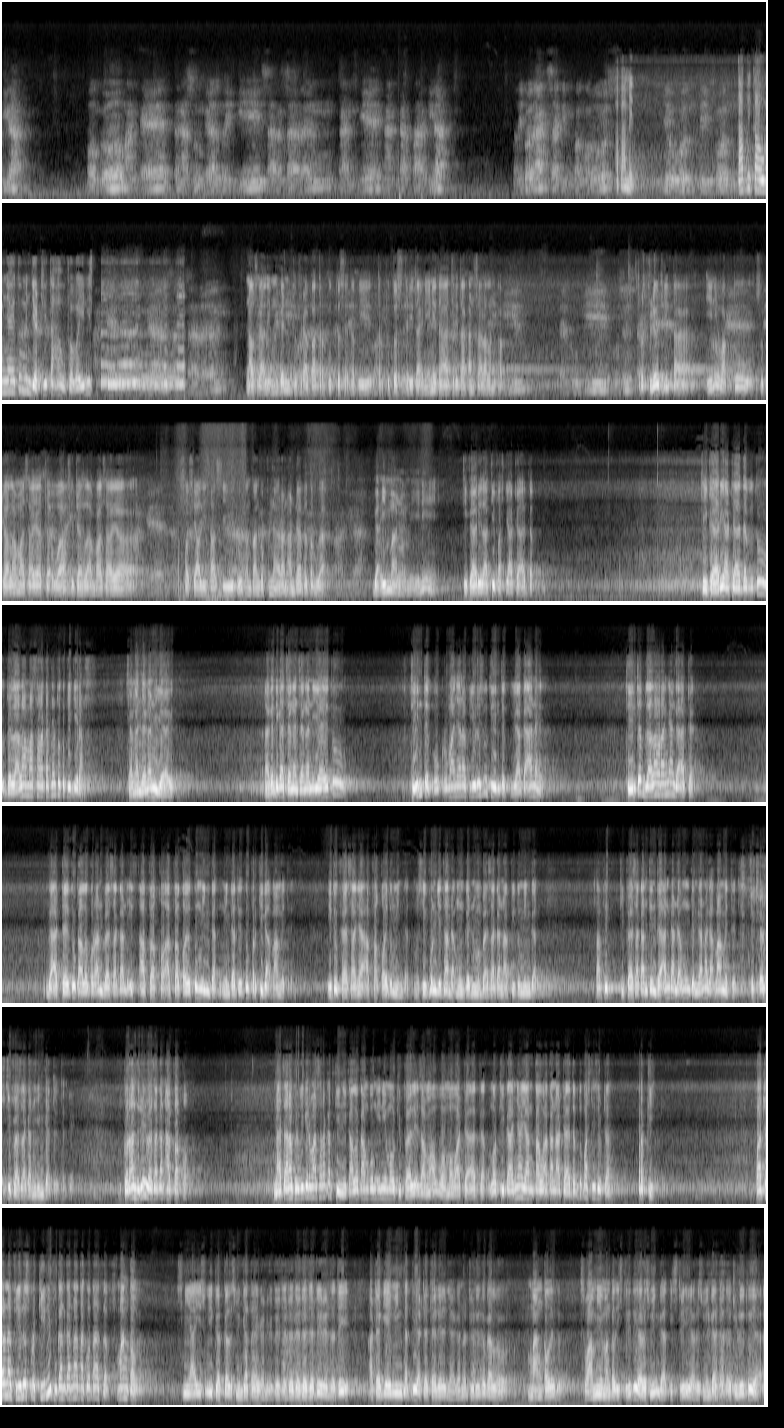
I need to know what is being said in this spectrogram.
parkiran. Monggo mangke tengah tunggal mriki sareng-sareng kangge ngangkat parkiran. Menika saking pengurus pamit. dipun Tapi kaumnya itu menjadi tahu bahwa ini kenal sekali. Mungkin beberapa terputus ya, tapi terputus cerita ini. Ini saya ceritakan secara lengkap. Terus beliau cerita, ini waktu sudah lama saya dakwah, sudah lama saya sosialisasi itu tentang kebenaran, Anda tetap nggak nggak iman ini. Ini tiga hari lagi pasti ada adab. Tiga hari ada adab itu delala masyarakatnya tuh kepikiran. Jangan-jangan iya itu. Nah ketika jangan-jangan iya itu diintip rumahnya Nabi Yunus itu diintip ya agak aneh diintip delala orangnya nggak ada nggak ada itu kalau Quran bahasakan is abako abako itu minggat minggat itu pergi gak pamit ya. itu bahasanya abako itu minggat meskipun kita tidak mungkin membahasakan Nabi itu minggat tapi dibahasakan tindakan kan tidak mungkin karena gak pamit itu. jadi harus dibahasakan minggat itu. Quran sendiri bahasakan abako Nah cara berpikir masyarakat gini, kalau kampung ini mau dibalik sama Allah, mau ada adab, logikanya yang tahu akan ada adab itu pasti sudah pergi. Padahal Nabi Yunus pergi ini bukan karena takut adab, mangkel. Seniai suwi gagal seminggat aja kan gitu. Jadi, jadi, jadi, jadi ada kiai minggat itu ada dalilnya karena dulu itu kalau mangkel itu suami mangkel istri itu ya harus minggat, istri harus minggat. Dulu itu ya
